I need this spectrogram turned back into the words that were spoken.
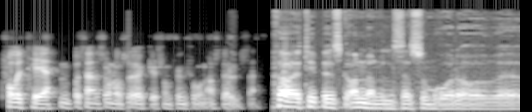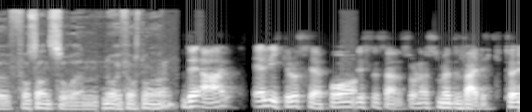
Kvaliteten på sensoren også øker som funksjon av størrelse. Hva er typisk anvendelsesområder eh, for sensoren nå i første omgang? Det er jeg liker å se på disse sensorene som et verktøy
